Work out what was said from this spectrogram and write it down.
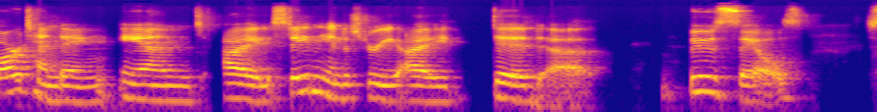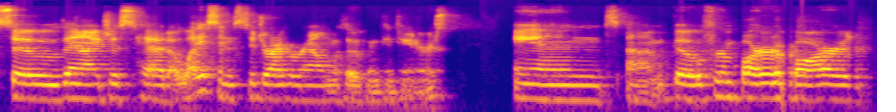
bartending and i stayed in the industry. I did uh, booze sales. So then i just had a license to drive around with open containers and um, go from bar to bar at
